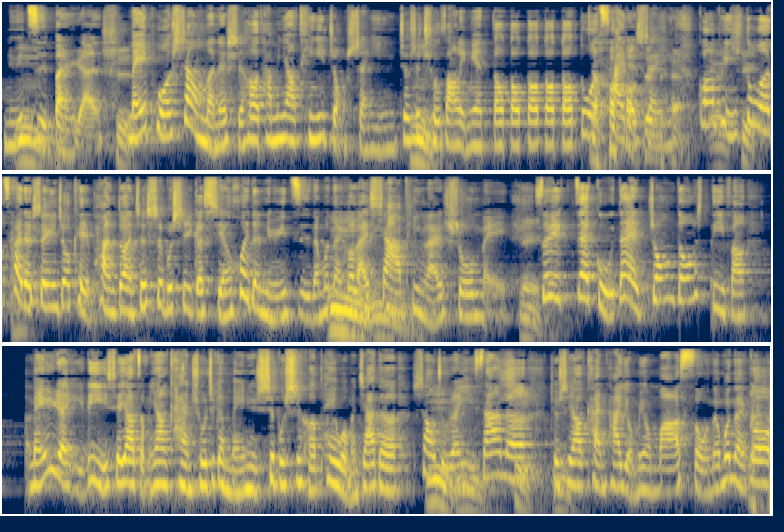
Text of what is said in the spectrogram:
女子本人。嗯、是媒婆上门的时候，他们要听一种声音，就是厨房里面咚咚咚咚咚剁菜的声音。哦、光凭剁菜的声音就可以判断这是不是一个贤惠的女子，能不能够来下聘来说媒。嗯、所以在古代中东地方。媒人以利以谢要怎么样看出这个美女适不适合配我们家的少主人以撒呢？嗯、是就是要看她有没有 muscle，能不能够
